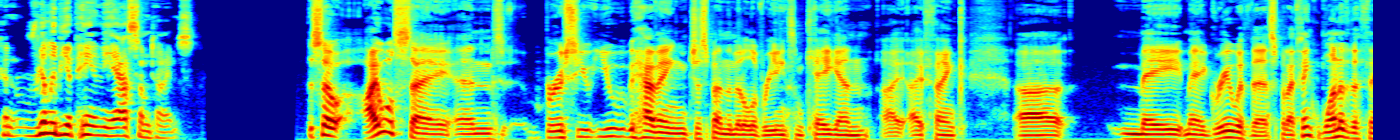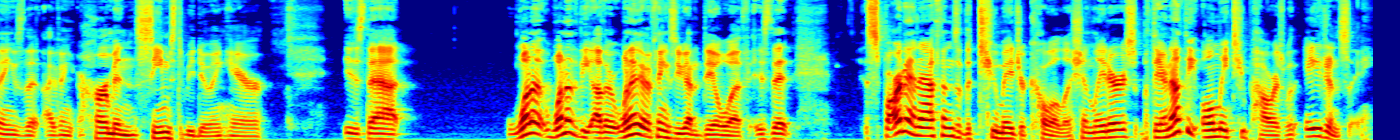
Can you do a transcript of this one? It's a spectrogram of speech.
can really be a pain in the ass sometimes. So I will say, and Bruce, you you having just been in the middle of reading some Kagan, I, I think uh, may may agree with this, but I think one of the things that I think Herman seems to be doing here is that one of one of the other one of the other things you got to deal with is that Sparta and Athens are the two major coalition leaders, but they are not the only two powers with agency.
